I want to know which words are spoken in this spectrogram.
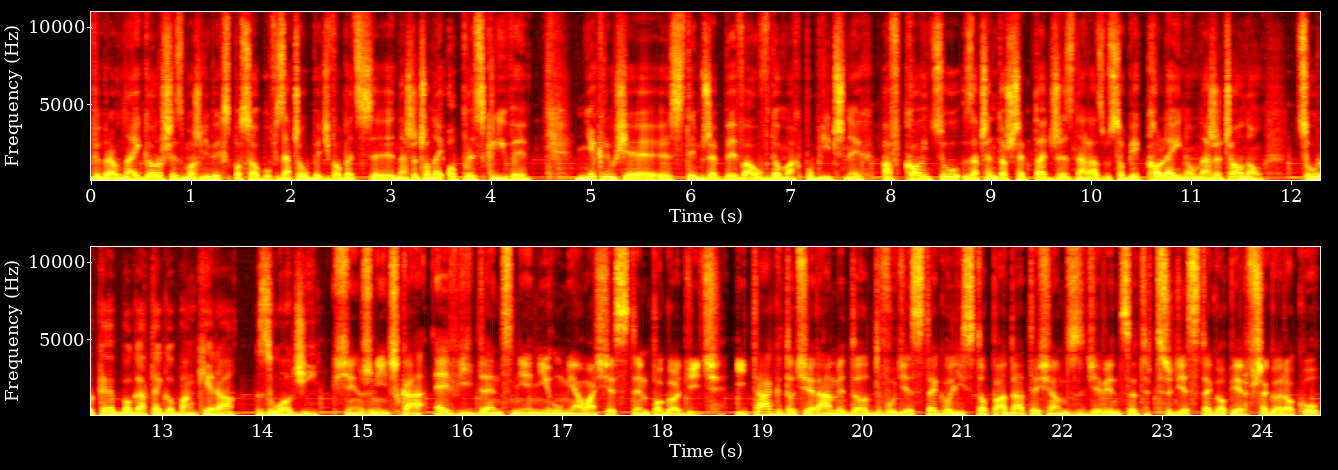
wybrał najgorszy z możliwych sposobów. Zaczął być wobec y, narzeczonej opryskliwy. Nie krył się y, z tym, że bywał w domach publicznych, a w końcu zaczęto szeptać, że znalazł sobie kolejną narzeczoną, córkę bogatego bankiera z Łodzi. Księżniczka ewidentnie nie umiała się z tym pogodzić. I tak docieramy do 20 listopada 1931 roku.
